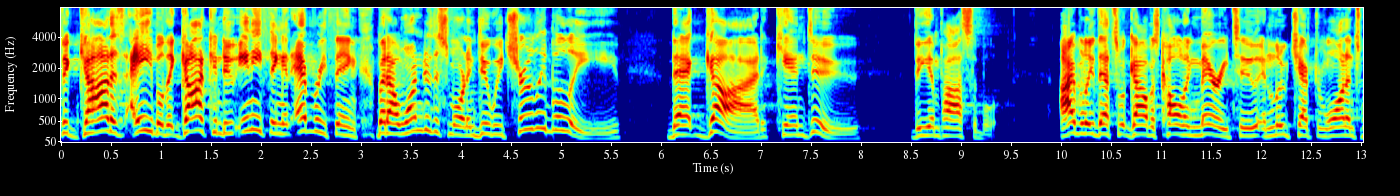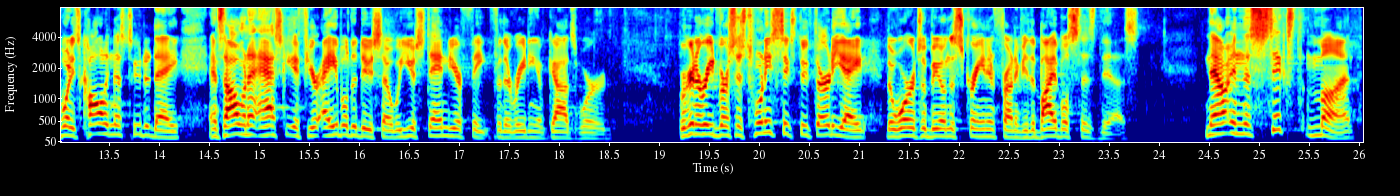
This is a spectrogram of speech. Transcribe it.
that God is able, that God can do anything and everything. But I wonder this morning do we truly believe that God can do the impossible. I believe that's what God was calling Mary to in Luke chapter 1, and it's what He's calling us to today. And so I want to ask you if you're able to do so, will you stand to your feet for the reading of God's Word? We're going to read verses 26 through 38. The words will be on the screen in front of you. The Bible says this Now, in the sixth month,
